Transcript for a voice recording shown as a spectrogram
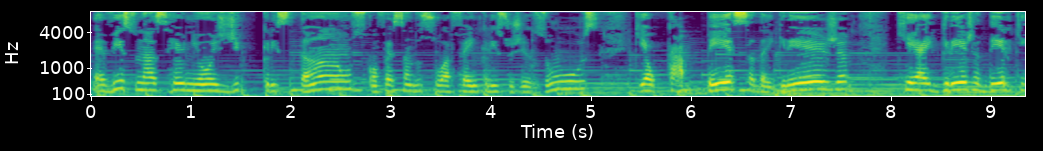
é visto nas reuniões de cristãos confessando sua fé em Cristo Jesus, que é o cabeça da igreja, que é a igreja dele que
